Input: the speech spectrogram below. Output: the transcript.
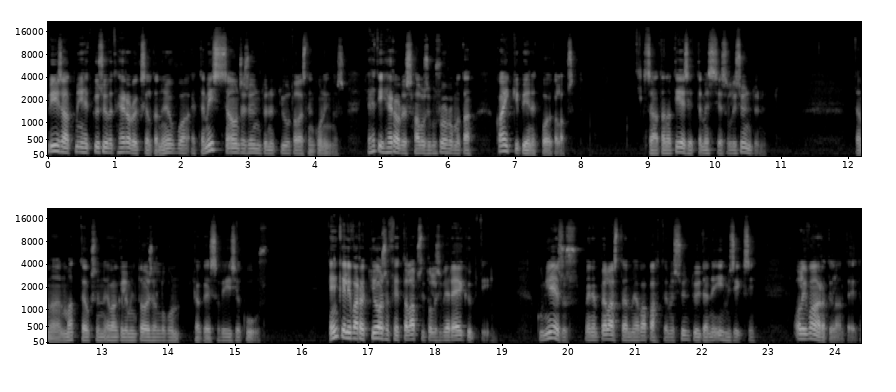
Viisaat miehet kysyivät Herodekselta neuvoa, että missä on se syntynyt juutalaisten kuningas, ja heti Herodes halusi surmata kaikki pienet poikalapset. Saatana tiesi, että Messias oli syntynyt. Tämä on Matteuksen evankeliumin toisen luvun jakeissa 5 ja 6. Enkeli varoitti Joosef, että lapsi tulisi viedä Egyptiin. Kun Jeesus, meidän pelastajamme ja vapahtajamme, syntyi tänne ihmisiksi, oli vaaratilanteita.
